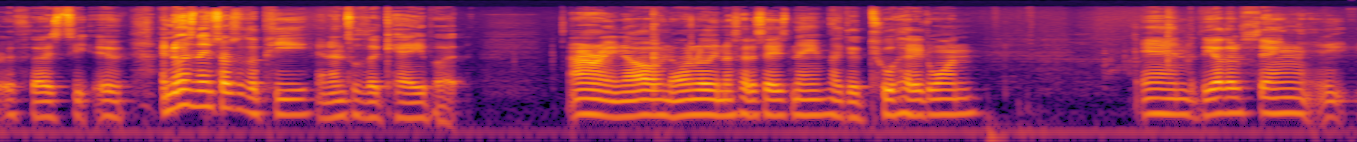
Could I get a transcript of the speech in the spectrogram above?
if I see if I know his name starts with a P and ends with a K, but I don't really know. No one really knows how to say his name, like the two headed one. And the other thing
